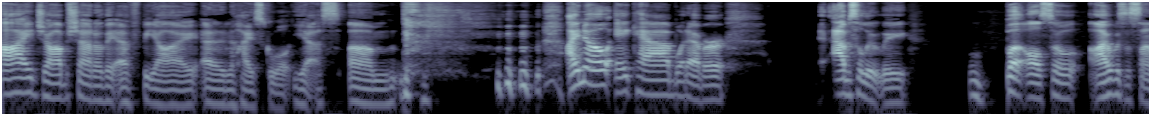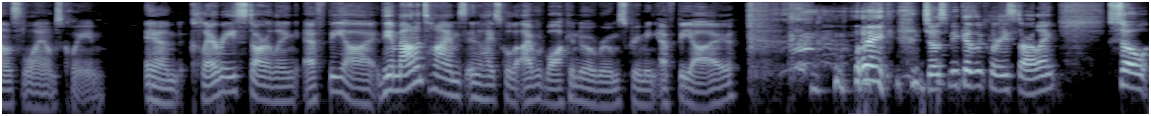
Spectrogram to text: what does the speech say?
I job shadow the FBI in high school? Yes. Um I know a cab, whatever. Absolutely. But also I was a Silence of the Lambs queen. And Clarice Starling, FBI. The amount of times in high school that I would walk into a room screaming FBI, like just because of Clarice Starling. So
